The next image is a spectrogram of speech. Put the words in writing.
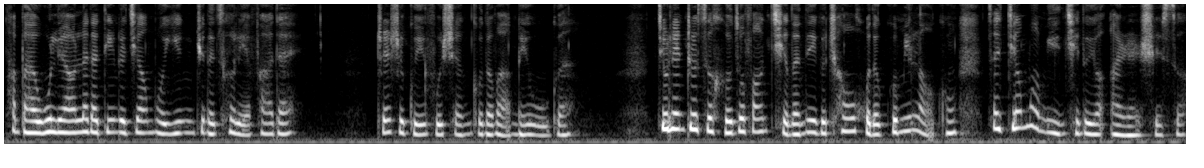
他百无聊赖地盯着江墨英俊的侧脸发呆，真是鬼斧神工的完美五官。就连这次合作方请的那个超火的国民老公，在江墨面前都要黯然失色。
